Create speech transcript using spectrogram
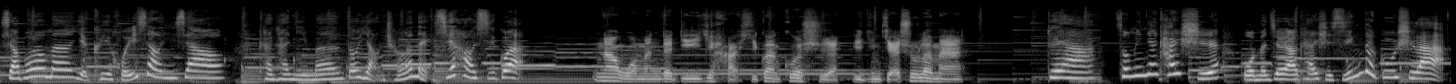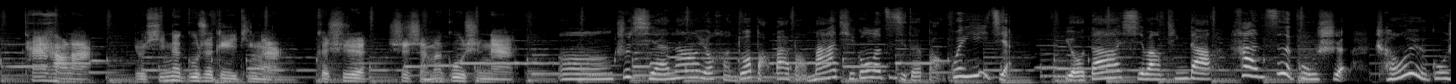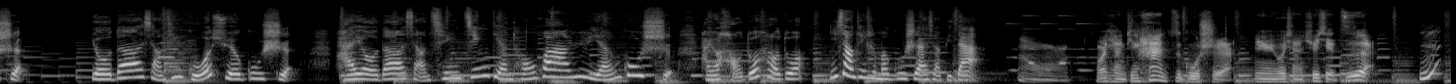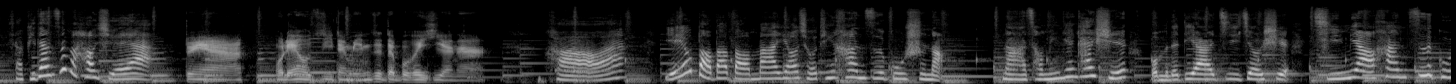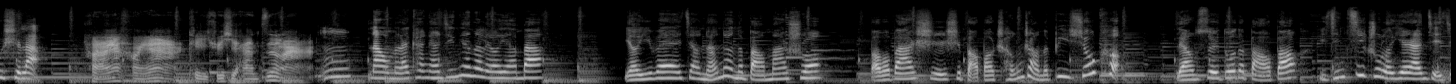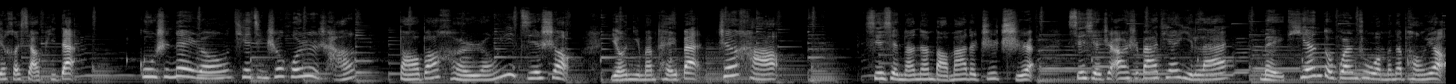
小朋友们也可以回想一下哦，看看你们都养成了哪些好习惯。那我们的第一季好习惯故事已经结束了吗？对呀，从明天开始，我们就要开始新的故事啦。太好啦，有新的故事可以听啦。可是是什么故事呢？嗯，之前呢，有很多宝爸宝妈提供了自己的宝贵意见，有的希望听到汉字故事、成语故事，有的想听国学故事，还有的想听经典童话、寓言故事，还有好多好多。你想听什么故事啊，小皮蛋？嗯，我想听汉字故事，因为我想学写字。嗯，小皮蛋这么好学呀？对呀，我连我自己的名字都不会写呢。好啊，也有宝爸宝妈要求听汉字故事呢。那从明天开始，我们的第二季就是奇妙汉字故事啦。好呀，好呀，可以学写汉字啦。嗯，那我们来看看今天的留言吧。有一位叫暖暖的宝妈说：“宝宝巴士是宝宝成长的必修课，两岁多的宝宝已经记住了嫣然姐姐和小皮蛋，故事内容贴近生活日常，宝宝很容易接受。有你们陪伴真好，谢谢暖暖宝妈的支持，谢谢这二十八天以来每天都关注我们的朋友。”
